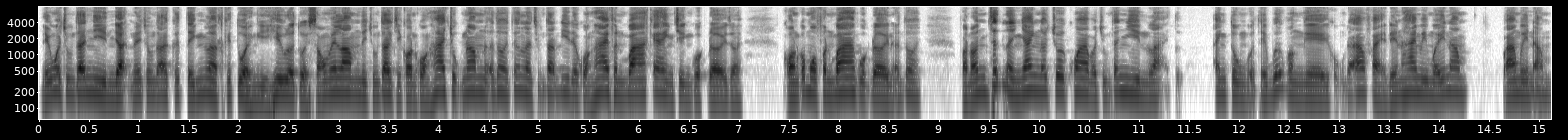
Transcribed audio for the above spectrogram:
nếu mà chúng ta nhìn nhận đấy chúng ta cứ tính là cái tuổi nghỉ hưu là tuổi 65 thì chúng ta chỉ còn khoảng hai chục năm nữa thôi. Tức là chúng ta đi được khoảng 2 phần ba cái hành trình cuộc đời rồi. Còn có một phần ba cuộc đời nữa thôi. Và nó rất là nhanh nó trôi qua và chúng ta nhìn lại anh Tùng có thể bước vào nghề cũng đã phải đến hai mươi mấy năm 30 năm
